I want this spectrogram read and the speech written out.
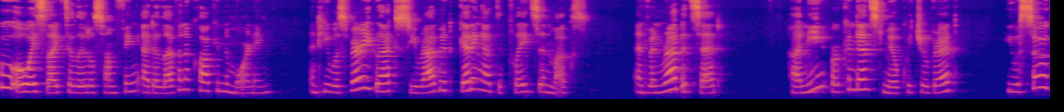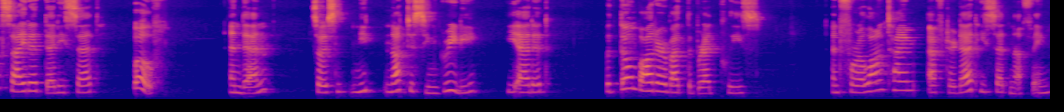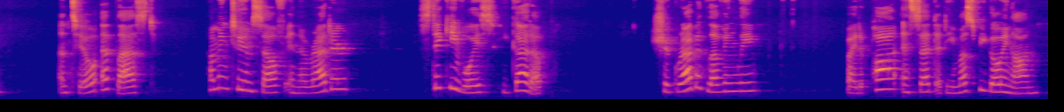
Pooh always liked a little something at 11 o'clock in the morning, and he was very glad to see Rabbit getting out the plates and mugs. And when Rabbit said, Honey or condensed milk with your bread? He was so excited that he said, both. And then, so as not to seem greedy, he added, but don't bother about the bread, please. And for a long time after that he said nothing, until at last, humming to himself in a rather sticky voice, he got up, shook Rabbit lovingly by the paw and said that he must be going on.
